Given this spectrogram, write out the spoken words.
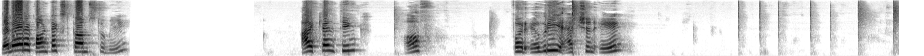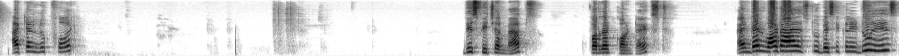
whenever a context comes to me I can think of for every action A, I can look for these feature maps for that context and then what I have to basically do is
